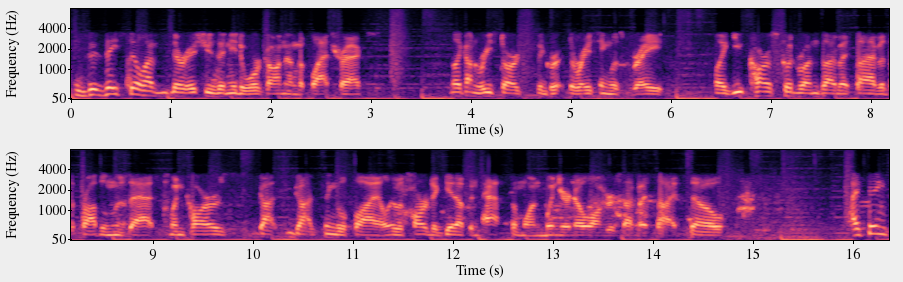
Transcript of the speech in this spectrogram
they still have their issues they need to work on on the flat tracks. Like on restarts, the, the racing was great. Like you, cars could run side by side, but the problem was that when cars got got single file, it was hard to get up and pass someone when you're no longer side by side. So I think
